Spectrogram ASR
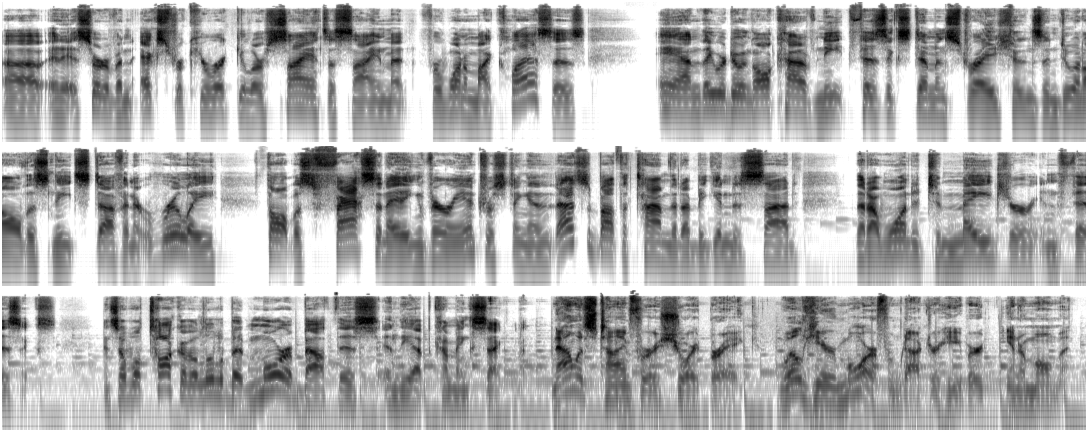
uh, and it's sort of an extracurricular science assignment for one of my classes. And they were doing all kind of neat physics demonstrations and doing all this neat stuff. And it really thought was fascinating very interesting. And that's about the time that I began to decide that I wanted to major in physics. And so we'll talk a little bit more about this in the upcoming segment. Now it's time for a short break. We'll hear more from Dr. Hebert in a moment.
